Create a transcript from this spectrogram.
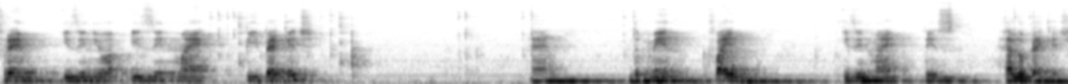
frame is in your is in my p package. And the main file is in my this hello package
